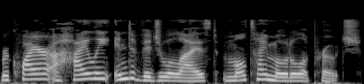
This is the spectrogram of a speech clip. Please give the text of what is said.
require a highly individualized, multimodal approach.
